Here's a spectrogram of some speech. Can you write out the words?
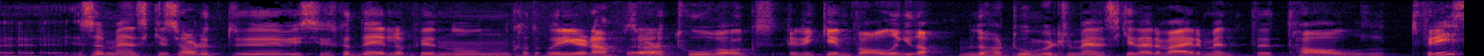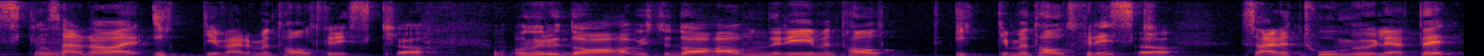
eh, Som menneske så har du eh, Hvis vi skal dele opp i noen kategorier, da, så Ja. har du to valg Eller ikke valg, da, men du har to muligheter som menneske. Det er å være mentalt frisk, og så er det å være ikke være mentalt frisk. Ja. Og du da, hvis du da havner i mentalt ikke mentalt frisk, så er det to muligheter.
